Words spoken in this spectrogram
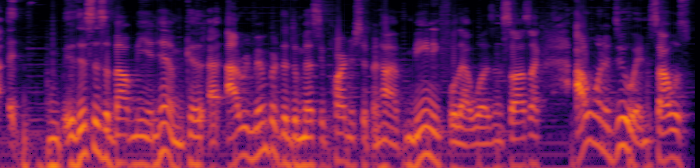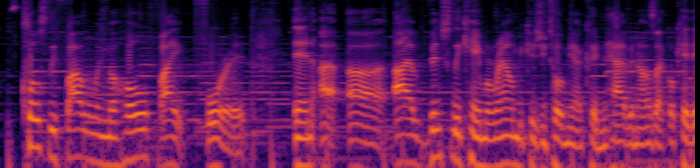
I, this is about me and him because I, I remember the domestic partnership and how meaningful that was. And so I was like, I want to do it. And so I was closely following the whole fight for it. and I, uh, I eventually came around because you told me I couldn't have it. And I was like, okay,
